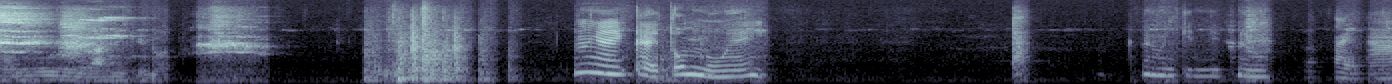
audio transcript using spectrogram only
วันนี้มีร้านให้กินรถนั่น ไงไก่ต้มหนูไงให้มันกินนิดนึงใส่น้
